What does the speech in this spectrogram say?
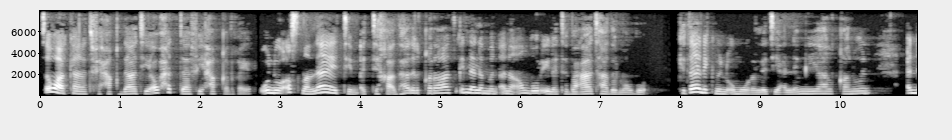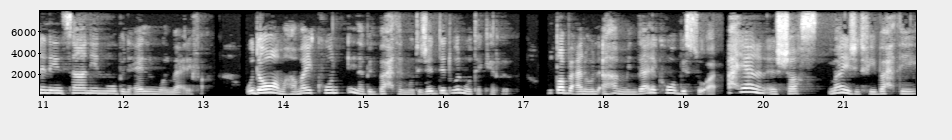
سواء كانت في حق ذاتي أو حتى في حق الغير. وأنه أصلا لا يتم اتخاذ هذه القرارات إلا لما أنا أنظر إلى تبعات هذا الموضوع. كذلك من الأمور التي علمني إياها القانون أن الإنسان ينمو بالعلم والمعرفة ودوامها ما يكون إلا بالبحث المتجدد والمتكرر. وطبعا والأهم من ذلك هو بالسؤال. أحيانا الشخص ما يجد في بحثه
